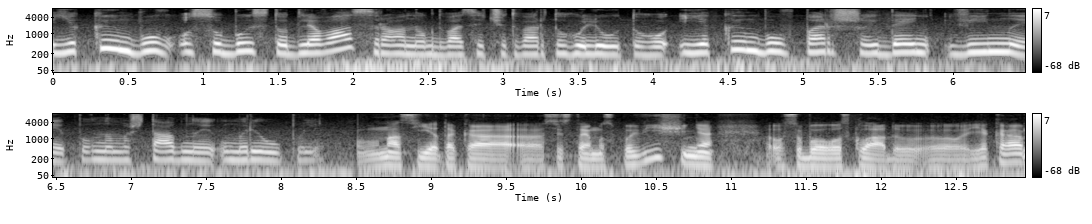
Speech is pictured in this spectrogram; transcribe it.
Яким був особисто для вас ранок 24 лютого, і яким був перший день війни повномасштабної у Маріуполі? У нас є така е, система сповіщення особового складу, е, яка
